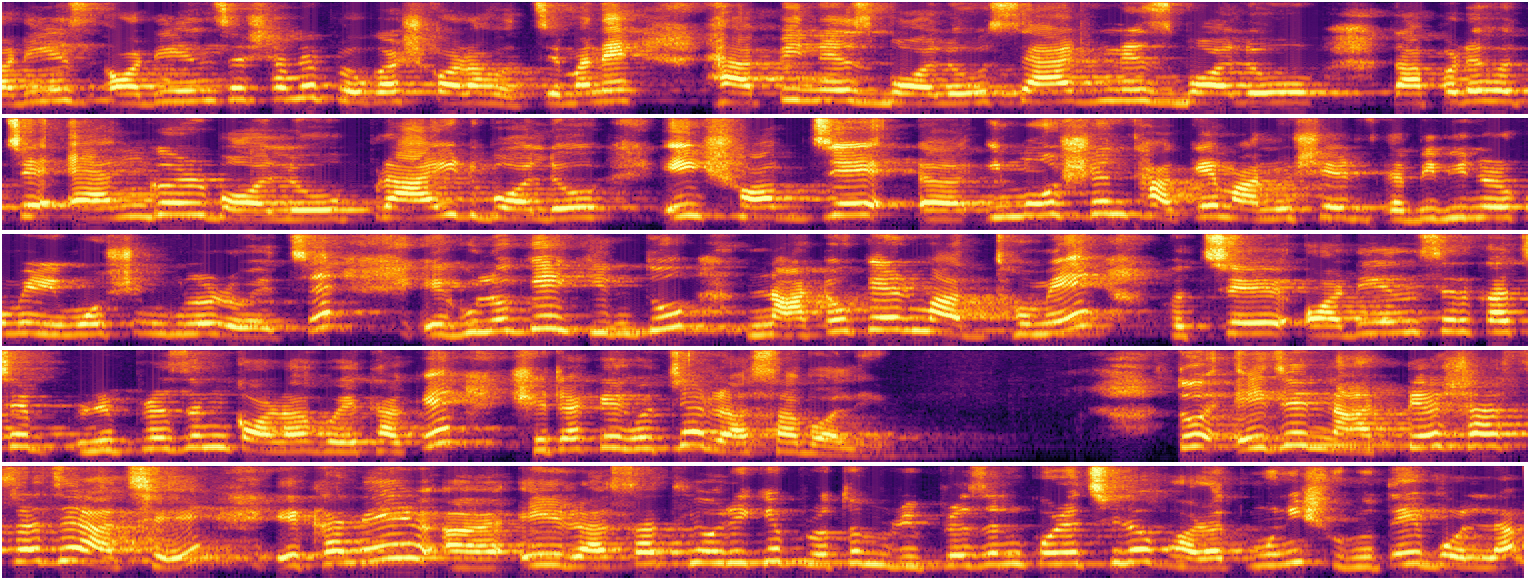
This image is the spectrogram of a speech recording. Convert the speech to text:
অডিয়েন্স অডিয়েন্সের সামনে প্রকাশ করা হচ্ছে। মানে হ্যাপিনেস বলো স্যাডনেস বলো, তারপরে হচ্ছে অ্যাঙ্গার বলো প্রাইড বলো, এই সব যে ইমোশন থাকে মানুষের, বিভিন্ন রকমের ইমোশনগুলো রয়েছে এগুলোকেই কিন্তু নাটকের মাধ্যমে হচ্ছে অডিয়েন্সের কাছে রিপ্রেজেন্ট করা হয়ে থাকে, সেটাকে হচ্ছে রাসা বলে। তো এই যে নাট্যশাস্ত্র যে আছে, এখানে এই রাসা থিওরিকে প্রথম রিপ্রেজেন্ট করেছিল ভরতমুনি, শুরুতেই বললাম।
